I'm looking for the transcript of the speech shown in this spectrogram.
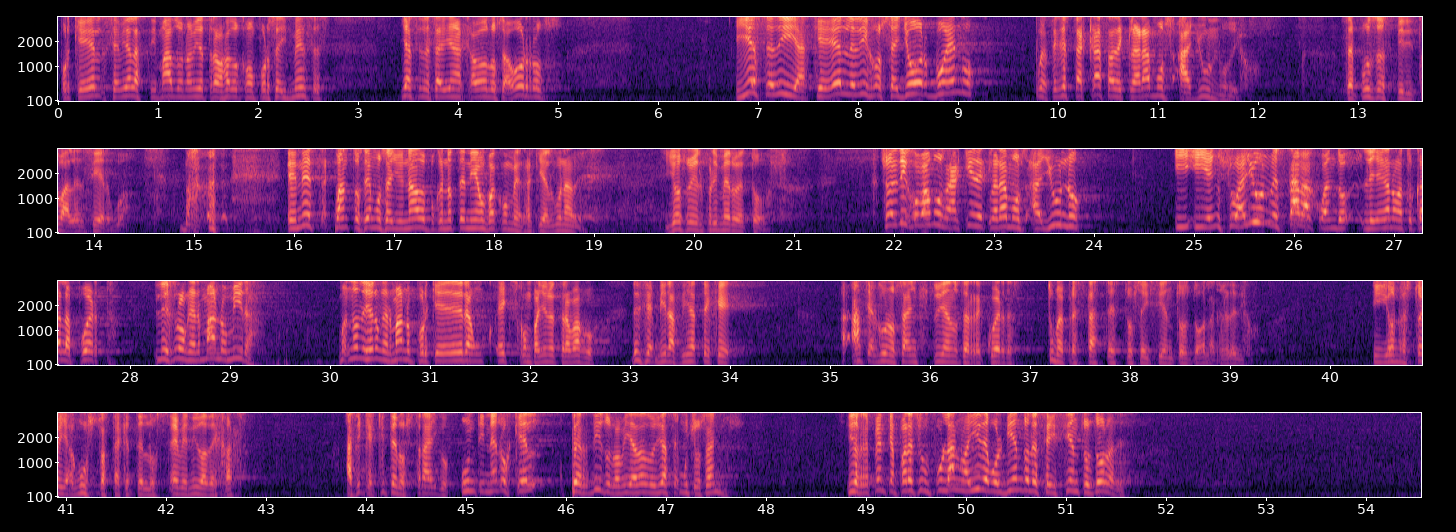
Porque él se había lastimado, no había trabajado como por seis meses, ya se les habían acabado los ahorros. Y ese día que él le dijo, Señor, bueno, pues en esta casa declaramos ayuno, dijo. Se puso espiritual el siervo. en esta, ¿cuántos hemos ayunado porque no teníamos para comer aquí alguna vez? Yo soy el primero de todos. Entonces él dijo, vamos, aquí declaramos ayuno. Y, en su ayuno estaba cuando le llegaron a tocar la puerta. Le dijeron, hermano, mira. no le dijeron hermano porque era un ex compañero de trabajo. Le dice, mira, fíjate que hace algunos años tú ya no te recuerdas. Tú me prestaste estos 600 dólares, le dijo. Y yo no estoy a gusto hasta que te los he venido a dejar. Así que aquí te los traigo. Un dinero que él perdido lo había dado ya hace muchos años. Y de repente aparece un fulano ahí devolviéndole 600 dólares.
